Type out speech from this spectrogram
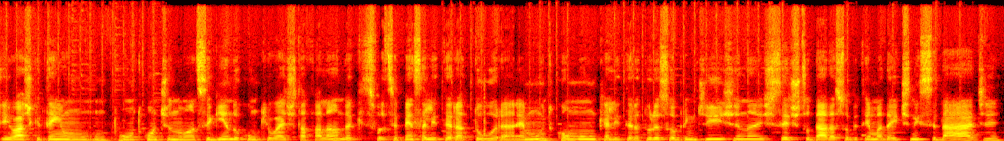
eu acho que tem um, um, ponto, continuando, seguindo com o que o Ed está falando, é que se você pensa literatura, é muito comum que a literatura sobre indígenas seja estudada sobre o tema da etnicidade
